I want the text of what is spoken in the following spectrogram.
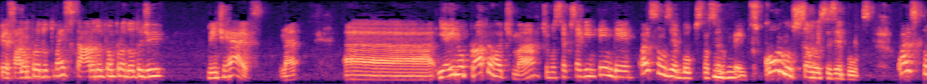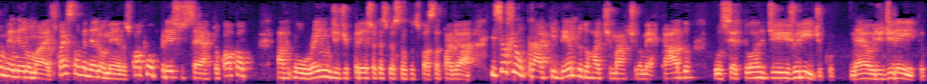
pensar num produto mais caro do que um produto de 20 reais, né? Uh, e aí no próprio Hotmart você consegue entender quais são os e-books que estão sendo uhum. feitos, como são esses e-books, quais que estão vendendo mais, quais estão vendendo menos, qual é o preço certo, qual é o, a, o range de preço que as pessoas a pagar. E se eu filtrar aqui dentro do Hotmart no mercado o setor de jurídico, né, ou de direito,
